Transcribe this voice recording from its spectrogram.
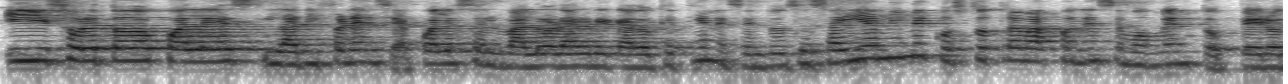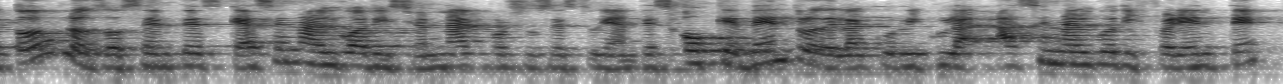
y sobre todo cuál es la diferencia, cuál es el valor agregado que tienes. Entonces ahí a mí me costó trabajo en ese momento, pero todos los docentes que hacen algo adicional por sus estudiantes o que dentro de la currícula hacen algo diferente,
